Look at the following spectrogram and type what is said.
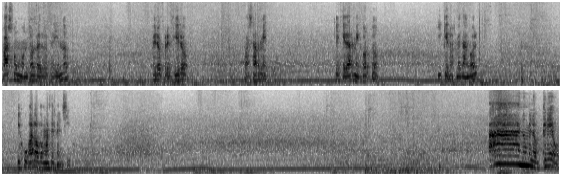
paso un montón retrocediendo. Pero prefiero pasarme que quedarme corto y que nos metan gol y jugar algo más defensivo. ¡Ah! No me lo creo.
